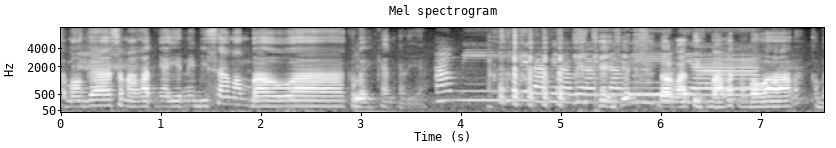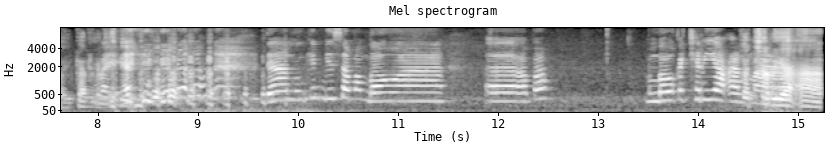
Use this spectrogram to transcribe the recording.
Semoga semangatnya ini bisa membawa kebaikan kali ya. Amin, amin, amin, amin, normatif Ya. banget membawa apa? Kebaikan kali. Kebaikan. Dan mungkin bisa membawa eh, apa? Membawa keceriaan, Keceriaan.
